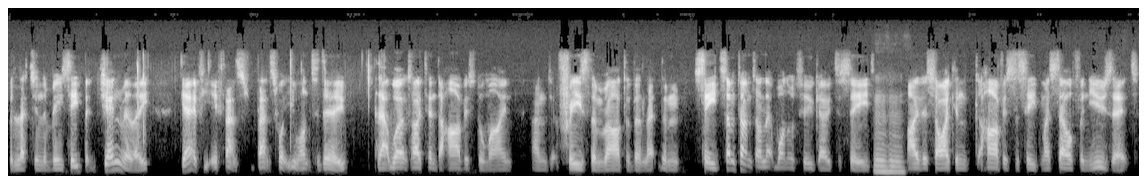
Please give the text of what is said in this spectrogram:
with letting the bees seed. But generally, yeah, if you, if that's that's what you want to do, that works. I tend to harvest all mine and freeze them rather than let them seed. Sometimes I'll let one or two go to seed, mm-hmm. either so I can harvest the seed myself and use it,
